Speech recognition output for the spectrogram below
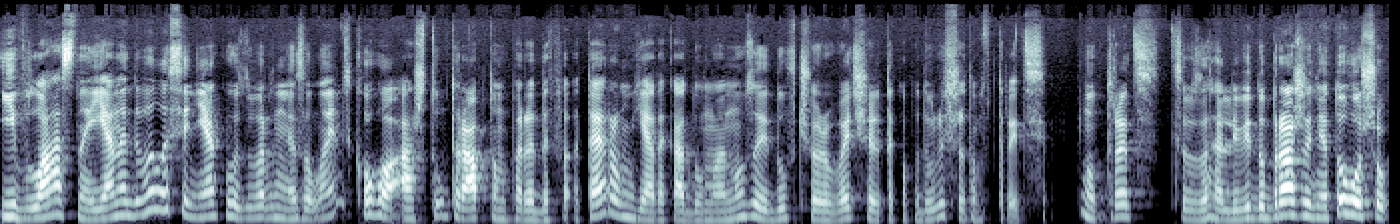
І власне я не дивилася ніякого звернення Зеленського, аж тут раптом перед ефетером я така думаю, ну зайду вчора ввечері, така подивлюсь, що там в треці. Ну, трец це взагалі відображення того, що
